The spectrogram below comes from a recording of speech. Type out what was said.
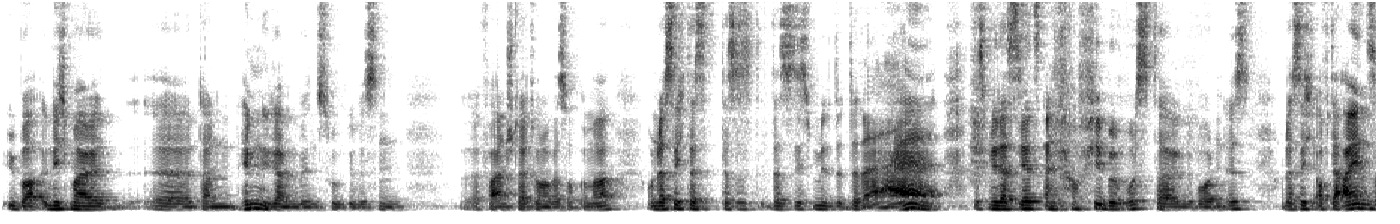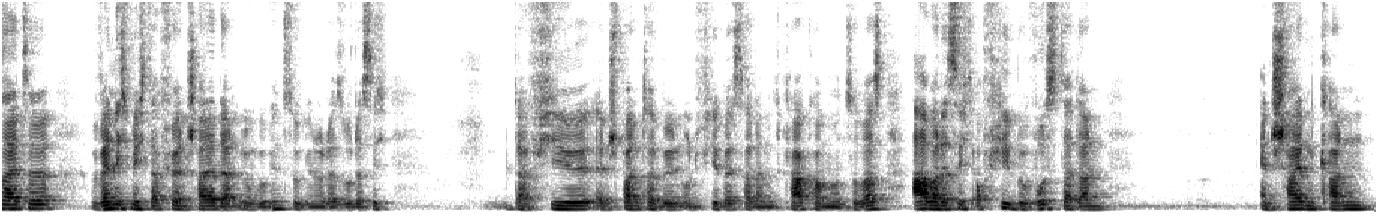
über nicht mal äh, dann hingegangen bin zu gewissen Veranstaltungen oder was auch immer. Und dass ich das das ist dass ich mir dass mir das jetzt einfach viel bewusster geworden ist. Und dass ich auf der einen Seite wenn ich mich dafür entscheide dann irgendwo hinzugehen oder so dass ich da viel entspannter bin und viel besser damit klarkomme und sowas. Aber dass ich auch viel bewusster dann entscheiden kann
